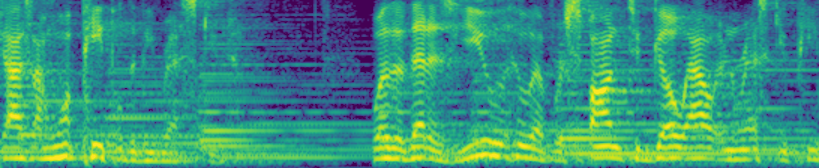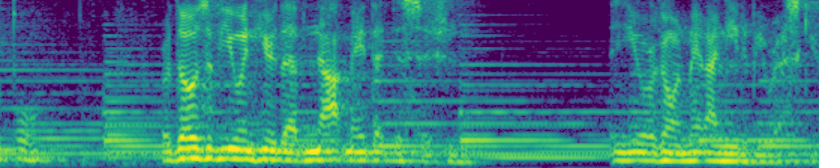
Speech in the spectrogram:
Guys, I want people to be rescued. Whether that is you who have responded to go out and rescue people, or those of you in here that have not made that decision, and you are going, man, I need to be rescued.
